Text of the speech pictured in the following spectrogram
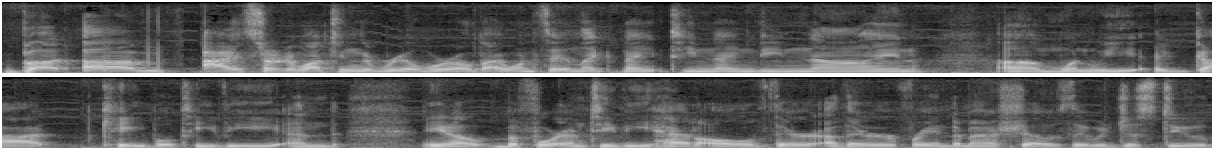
but um, I started watching the real world. I want to say in like 1999 um, when we got cable TV and you know before MTV had all of their other random ass shows they would just do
